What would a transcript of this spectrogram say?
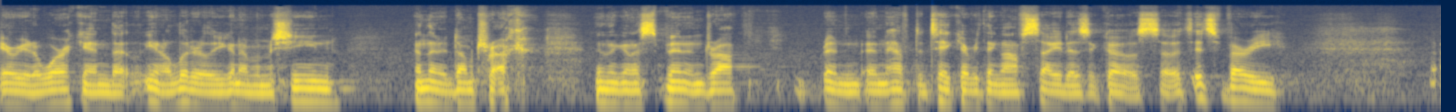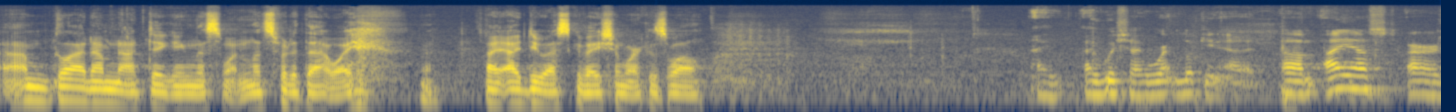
area to work in that, you know, literally you're going to have a machine and then a dump truck, and they're going to spin and drop and, and have to take everything off site as it goes. So it's, it's very, I'm glad I'm not digging this one, let's put it that way. I, I do excavation work as well. I, I wish I weren't looking at it. Um, I asked our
